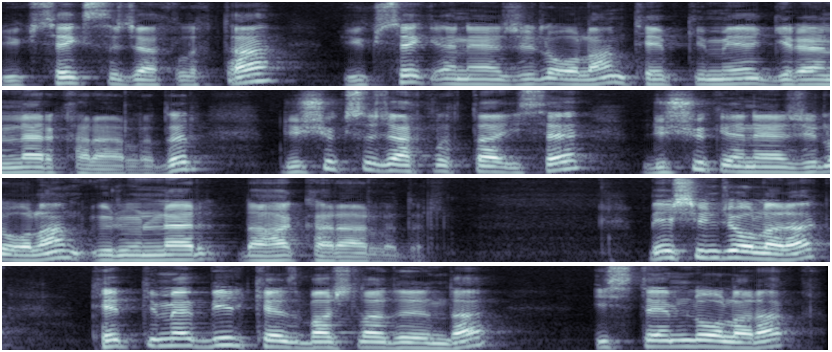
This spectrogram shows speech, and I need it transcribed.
yüksek sıcaklıkta yüksek enerjili olan tepkimeye girenler kararlıdır. Düşük sıcaklıkta ise düşük enerjili olan ürünler daha kararlıdır. Beşinci olarak tepkime bir kez başladığında istemli olarak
